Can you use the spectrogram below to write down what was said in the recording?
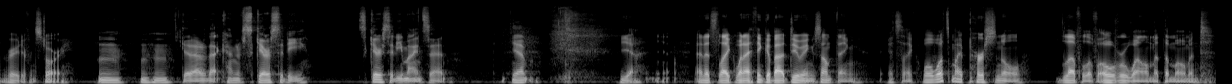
very different story. mm-hmm. get out of that kind of scarcity scarcity mindset yep Yeah. And it's like when I think about doing something, it's like, well, what's my personal level of overwhelm at the moment?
